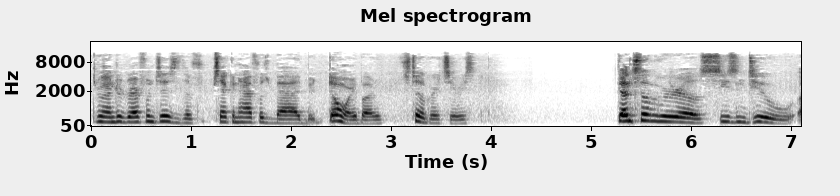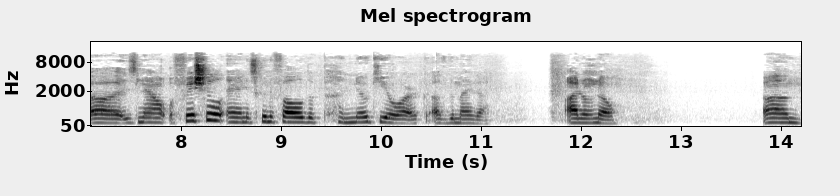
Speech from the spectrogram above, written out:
300 references. The second half was bad, but don't worry about it. It's still a great series. Gunslinger Girls season two uh, is now official, and it's going to follow the Pinocchio arc of the manga. I don't know. Um.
